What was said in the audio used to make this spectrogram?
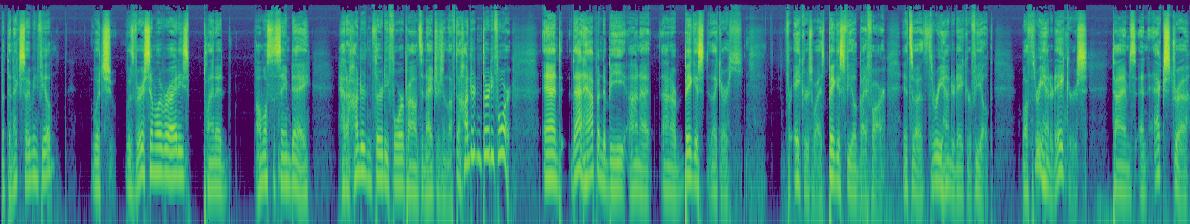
But the next soybean field, which was very similar varieties, planted almost the same day, had 134 pounds of nitrogen left. 134. And that happened to be on a on our biggest like our for acres wise, biggest field by far. It's a 300 acre field. Well, 300 acres times an extra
